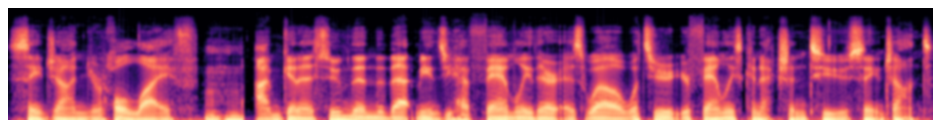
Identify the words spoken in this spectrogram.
St. John your whole life. Mm-hmm. I'm going to assume then that that means you have family there as well. What's your, your family's connection to St. John's?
